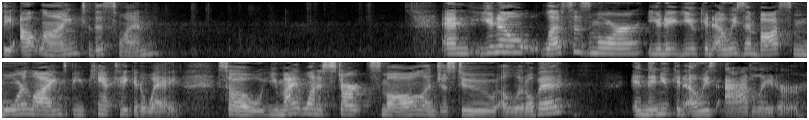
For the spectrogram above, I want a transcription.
the outline to this one. And you know, less is more. You know, you can always emboss more lines, but you can't take it away. So you might want to start small and just do a little bit, and then you can always add later.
